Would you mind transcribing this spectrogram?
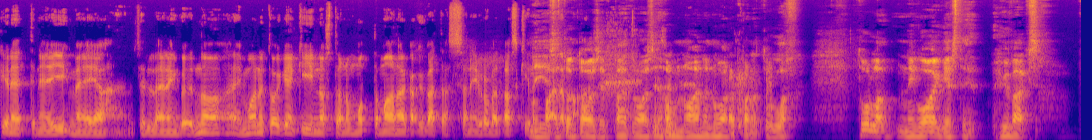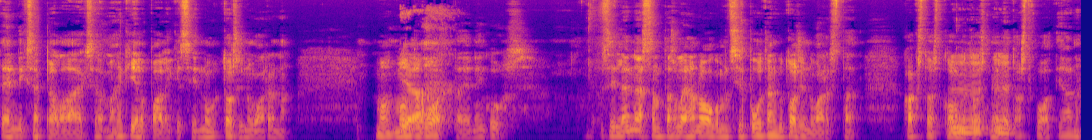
geneettinen ihme ja silleen, niin kuin, että no ei mua nyt oikein kiinnostanut, mutta mä oon aika hyvä tässä, niin ruvetaan niin, kilpailemaan. sitten on toisinpäin, että olisin halunnut aina nuorempana tulla, tulla niin kuin oikeasti hyväksi tenniksen pelaajaksi. Ja mähän kilpailikin siinä tosi nuorena Mon- monta Joo. vuotta. Ja niin kuin, silleen SM-tasolla ihan ok, mutta siis puhutaan niin tosi nuoresta, että 12, 13, Mm, mm. 14-vuotiaana.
